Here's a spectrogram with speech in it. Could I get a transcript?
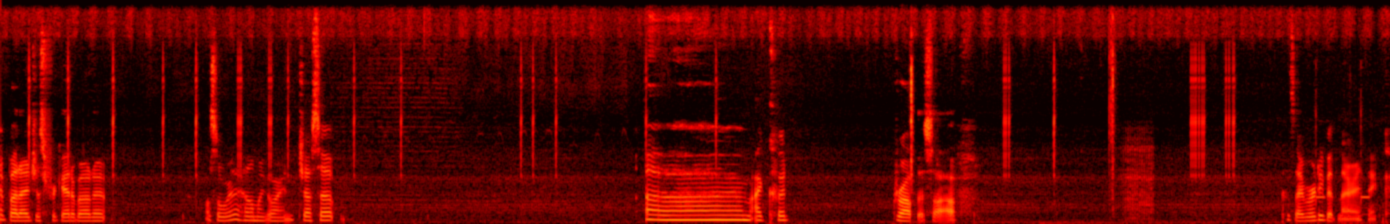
it, but I just forget about it. Also, where the hell am I going? Jessup? I could drop this off. Because I've already been there, I think.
